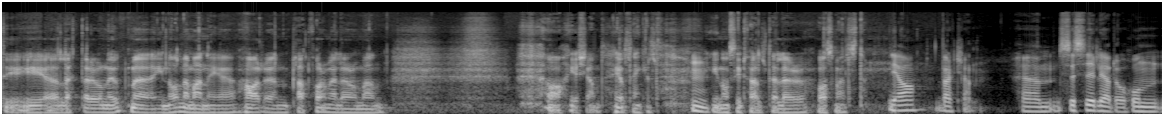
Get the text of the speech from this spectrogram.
det är lättare att nå ut med innehåll när man är, har en plattform eller om man ja, är känd helt enkelt mm. inom sitt fält eller vad som helst. Ja, verkligen. Um, Cecilia då, hon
